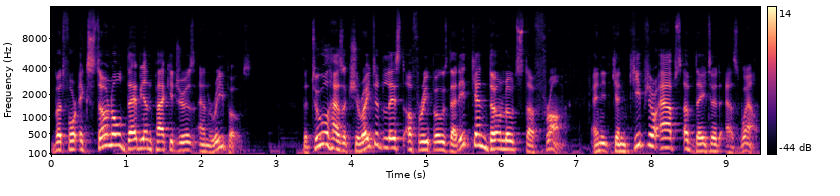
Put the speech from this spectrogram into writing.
but for external Debian packages and repos. The tool has a curated list of repos that it can download stuff from, and it can keep your apps updated as well.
